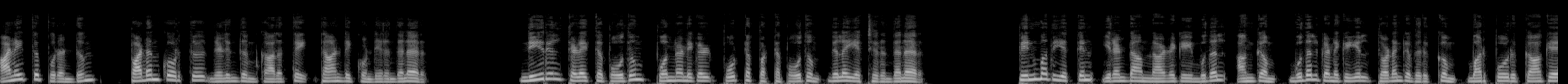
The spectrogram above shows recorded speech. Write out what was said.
அனைத்து புரண்டும் படம் கோர்த்து நெளிந்தும் காலத்தை தாண்டிக் கொண்டிருந்தனர். நீரில் திளைத்த போதும் பொன்னணிகள் பூட்டப்பட்ட போதும் நிலையற்றிருந்தனர். பின்மதியத்தின் இரண்டாம் நாழிகை முதல் அங்கம் முதல் கணிகையில் தொடங்கவிருக்கும் மற்போருக்காக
